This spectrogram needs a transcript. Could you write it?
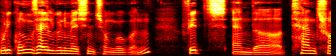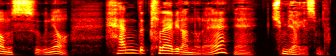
우리 0419님의 신청곡은 Fits and the Tantrums군요. 핸드클랩이란 노래. 네. 준비하겠습니다.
